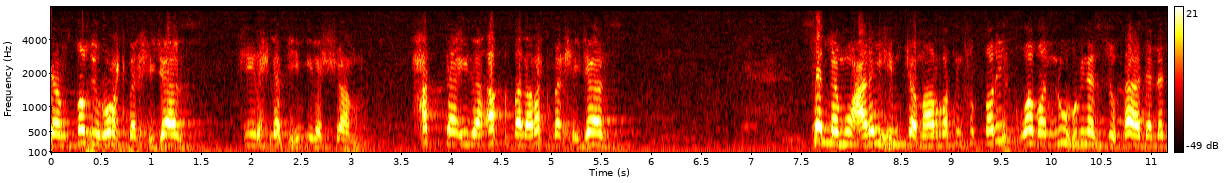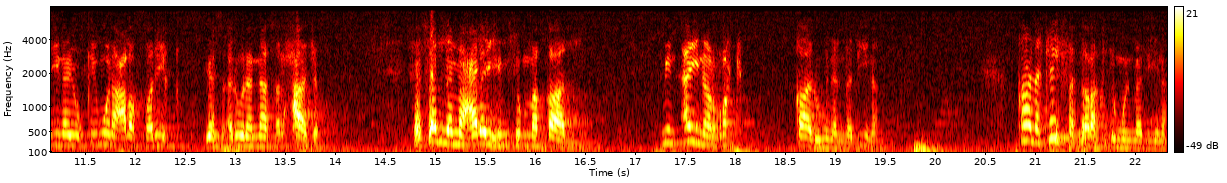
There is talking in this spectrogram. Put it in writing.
ينتظر ركب الحجاز في رحلتهم إلى الشام. حتى إذا أقبل ركب الحجاز سلموا عليهم كمارة في الطريق وظنوه من الزهاد الذين يقيمون على الطريق يسألون الناس الحاجة. فسلم عليهم ثم قال من أين الركب؟ قالوا من المدينة. قال كيف تركتم المدينة؟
